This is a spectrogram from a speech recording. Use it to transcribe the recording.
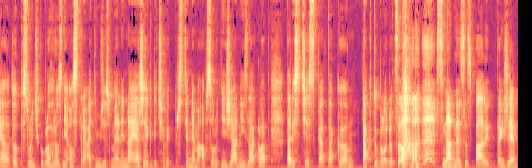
eh, to sluníčko bylo hrozně ostré a tím, že jsme jeli na jaře, kdy člověk prostě nemá absolutně žádný základ tady z Česka, tak, eh, tak to bylo docela snadné se spálit. Takže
